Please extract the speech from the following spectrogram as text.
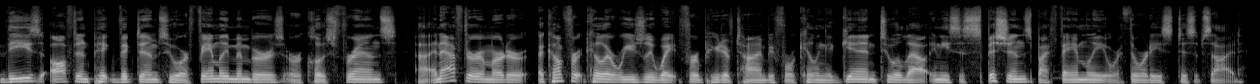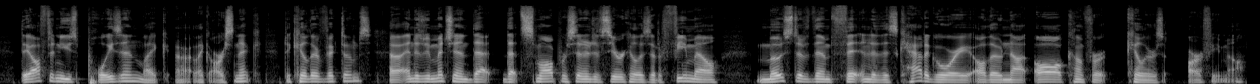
These often pick victims who are family members or close friends. Uh, and after a murder, a comfort killer will usually wait for a period of time before killing again to allow any suspicions by family or authorities to subside. They often use poison, like uh, like arsenic, to kill their victims. Uh, and as we mentioned, that that small percentage of serial killers that are female, most of them fit into this category. Although not all comfort killers are female.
